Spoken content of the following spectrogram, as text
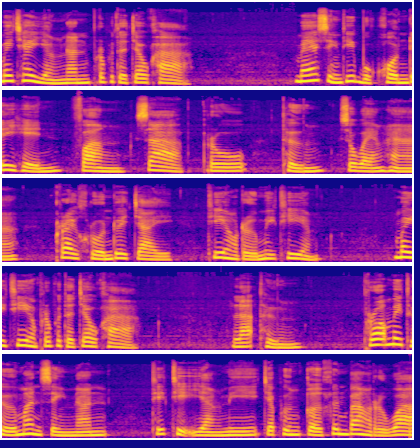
ไม่ใช่อย่างนั้นพระพุทธเจ้าค่ะ แม้สิ่งที่บุคคลได้เห็น ฟัง ทราบ รู้ ถึง แสวงหา ใคร่ครวญด้วยใจ เที่ยงหรือไม่เที่ยง ไม่เที่ยงพระพุทธเจ้าค่ะ ละถึง เพราะไม่ถือมั่นสิ่งนั้น ทิฏฐิอย่างนี้จะพึงเกิดขึ้นบ้างหรือว่า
